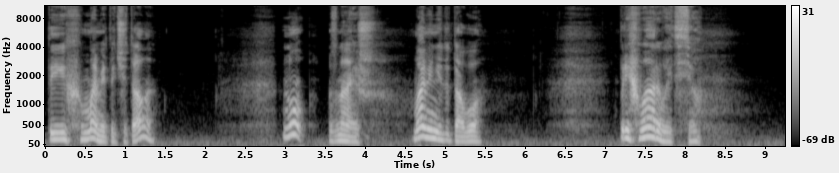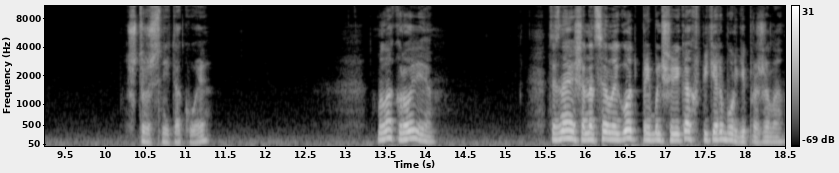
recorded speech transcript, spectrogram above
Ты их маме-то читала? Ну, знаешь, маме не до того. Прихварывает все. Что же с ней такое? Малокровие. Ты знаешь, она целый год при большевиках в Петербурге прожила.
